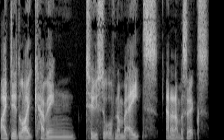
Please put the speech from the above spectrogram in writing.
I did like having two sort of number eights and a number six.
